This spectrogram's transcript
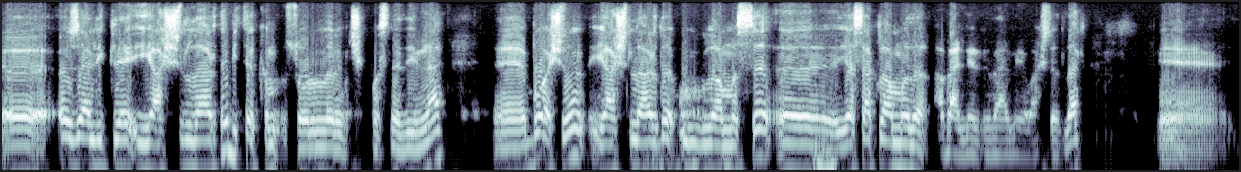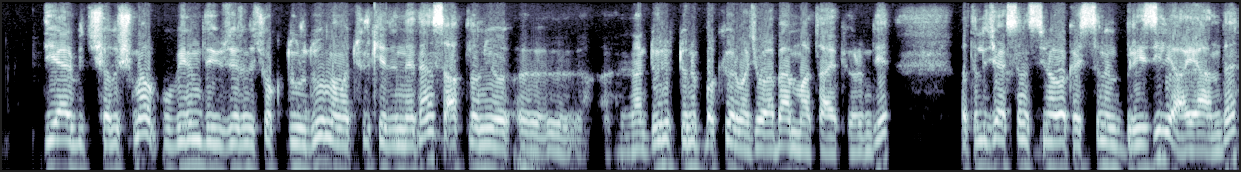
Ee, özellikle yaşlılarda bir takım sorunların çıkması nedeniyle e, bu aşının yaşlılarda uygulanması e, yasaklanmalı haberlerini vermeye başladılar. E, diğer bir çalışma bu benim de üzerinde çok durduğum ama Türkiye'de nedense atlanıyor. E, yani dönüp dönüp bakıyorum acaba ben mi hata yapıyorum diye. Hatırlayacaksınız Sinovac aşısının Brezilya ayağında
